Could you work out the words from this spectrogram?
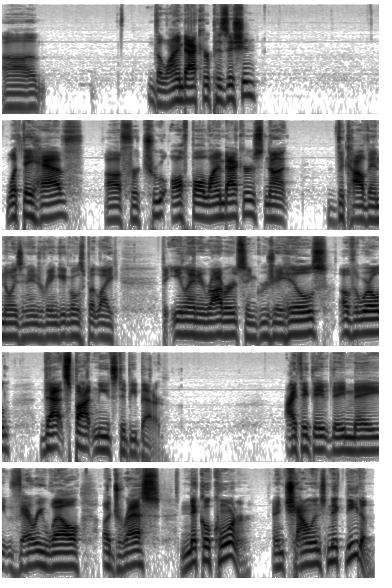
uh, the linebacker position, what they have uh, for true off ball linebackers, not the Kyle Van Noys and Andrew Van Ginkels, but like the Elandon Roberts and Grugier Hills of the world. That spot needs to be better. I think they, they may very well address nickel corner and challenge Nik Needham.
